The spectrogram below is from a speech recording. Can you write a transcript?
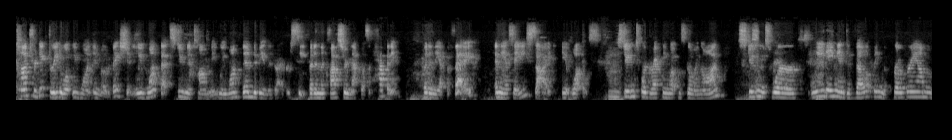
contradictory to what we want in motivation. We want that student autonomy. We want them to be in the driver's seat. But in the classroom, that wasn't happening. But in the FFA, and the SAE side, it was. Mm. Students were directing what was going on. Students were leading and developing the program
